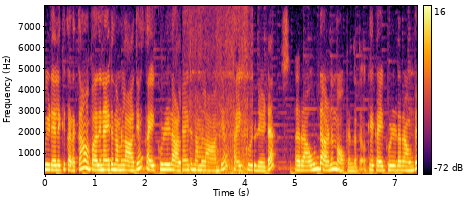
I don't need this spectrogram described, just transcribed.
വീഡിയോയിലേക്ക് കിടക്കാം. അപ്പോൾ അതിനായിട്ട് നമ്മൾ ആദ്യം കൈക്കുഴിയുടെ ആളായിട്ട് നമ്മൾ ആദ്യം കൈക്കുഴിയുടെ റൗണ്ട് ആണ് നോക്കേണ്ടത്. ഓക്കെ കൈക്കുഴിയുടെ റൗണ്ട്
